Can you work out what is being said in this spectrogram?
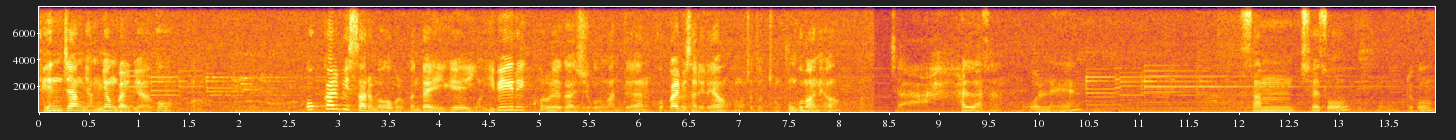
된장 양념갈비하고 어, 꽃갈비살을 먹어볼 건데 이게 이베리코로 해가지고 만든 꽃갈비살이래요. 어, 저도 좀 궁금하네요. 자 한라산 원래 쌈 채소 어, 그리고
